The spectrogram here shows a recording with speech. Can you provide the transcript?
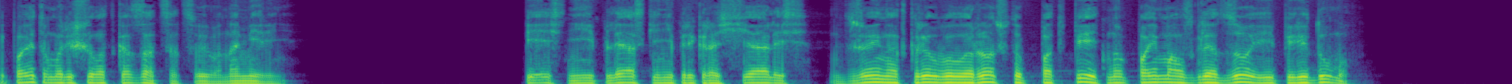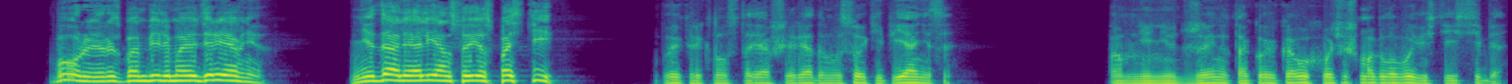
и поэтому решил отказаться от своего намерения. Песни и пляски не прекращались. Джейн открыл был рот, чтобы подпеть, но поймал взгляд Зои и передумал. «Бурые разбомбили мою деревню! Не дали Альянсу ее спасти!» — выкрикнул стоявший рядом высокий пьяница. По мнению Джейна, такое кого хочешь могло вывести из себя.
